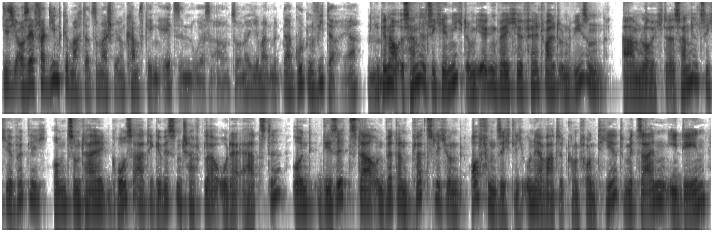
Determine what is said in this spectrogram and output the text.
Die sich auch sehr verdient gemacht hat, zum Beispiel im Kampf gegen AIDS in den USA und so, ne? Jemand mit einer guten Vita, ja? Mhm. Genau, es handelt sich hier nicht um irgendwelche Feldwald- und Wiesenarmleuchter. Es handelt sich hier wirklich um zum Teil großartige Wissenschaftler oder Ärzte und die sitzt da und wird dann plötzlich und offensichtlich unerwartet konfrontiert mit seinen Ideen,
